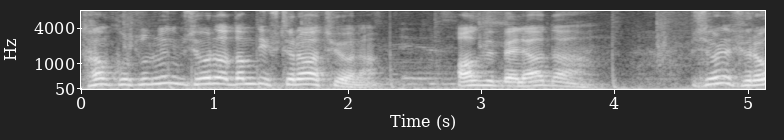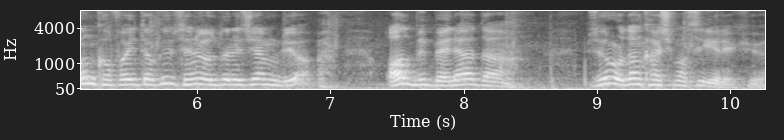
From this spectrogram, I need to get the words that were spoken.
Tam kurtuldum diyor bir sefer de adam da iftira atıyor ona. Al bir bela daha. Bir sefer de Firavun kafayı takıyor, seni öldüreceğim diyor. Al bir bela daha. Bir sefer oradan kaçması gerekiyor.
